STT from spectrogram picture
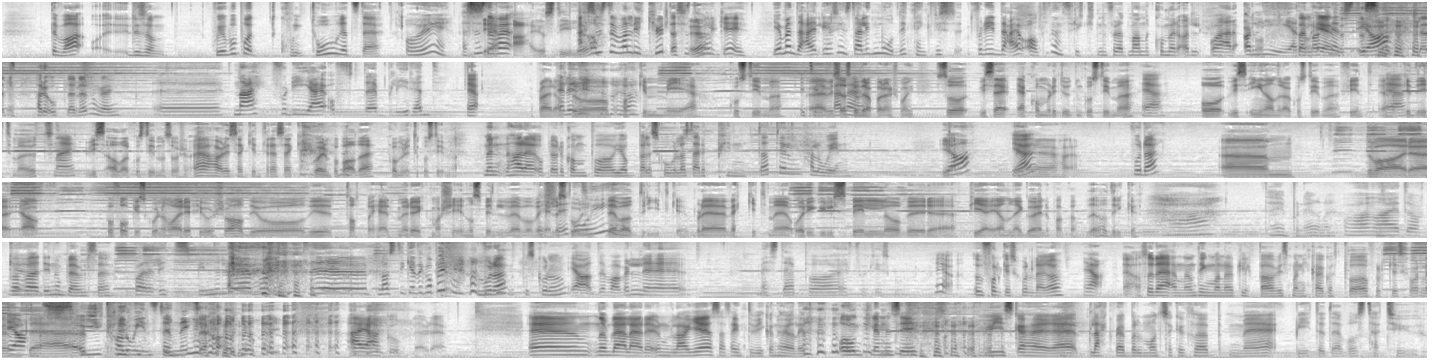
Det var liksom Hun jobber på et kontor et sted. Oi. Jeg Det det, var- er jo stilig, jeg syns det var litt kult. Jeg syns det var litt gøy. Ja, men det er, jeg syns det er litt modig. Tenk hvis, fordi det er jo alltid den frykten for at man kommer al og er alene. Den eneste ja. som er kledd. Har du opplevd det noen gang? Eh, nei, fordi jeg ofte blir redd. Jeg pleier alltid Eller- å pakke med kostyme I eh, hvis jeg skal dra på arrangement. Så hvis jeg, jeg kommer dit uten kostyme, Ja. og hvis ingen andre har kostyme, fint. Jeg Ja. har ikke driti meg ut. Nei. Hvis alle har kostyme, så sånn Jeg har de i sekken, tre sekk. Går inn på badet, kommer ut i kostyme. Men har dere opplevd å komme på jobb eller skole, så er det pynta til halloween? Ja. Ja? Det har jeg. Hvor da? Um, det var eh, Ja, på folkehøyskolen var i fjor, så hadde jo de tatt på helt med røykmaskin og spindelvev over hele skolen. Det var dritgøy. Ble vekket med orgelspill over uh, PA-anlegg og hele pakka. Det var dritgøy. Hæ? Det er imponerende. Å nei, det var ikke Hva var din opplevelse? Bare litt spindelvev og litt eh, plastikkedderkopper. Hvor da? På skolen? Ja, det var vel eh, mest det på folkehøyskolen. Ja. Og folkehøyskole der òg. Ja. Ja, så det er enda en ting man har glipp av hvis man ikke har gått på folkehøyskole. Ja, Det syk halloween-stemning. halloween. Nei, jeg har ikke opplevd det. Uh, nå ble jeg lei av det underlaget, så jeg tenkte vi kan høre litt ordentlig musikk. Vi skal høre Black Rebel Motorcycle Club med Beat the Devil's Tattoo.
